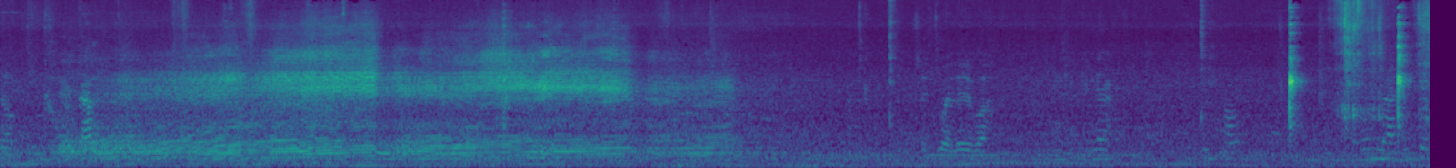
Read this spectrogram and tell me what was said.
เรากินข้าวกันใส่ถ้วยเลยปะ กินได้กินเขาต้นบานนี่เป็น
